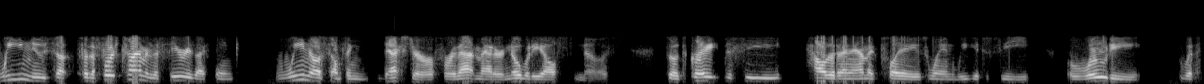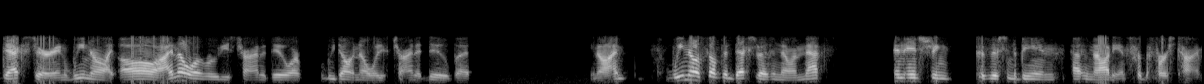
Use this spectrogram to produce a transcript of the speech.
we knew so- for the first time in the series. I think we know something Dexter, or for that matter, nobody else knows. So it's great to see how the dynamic plays when we get to see Rudy with Dexter and we know like, oh, I know what Rudy's trying to do or we don't know what he's trying to do, but you know, I'm we know something Dexter doesn't know and that's an interesting position to be in as an audience for the first time.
